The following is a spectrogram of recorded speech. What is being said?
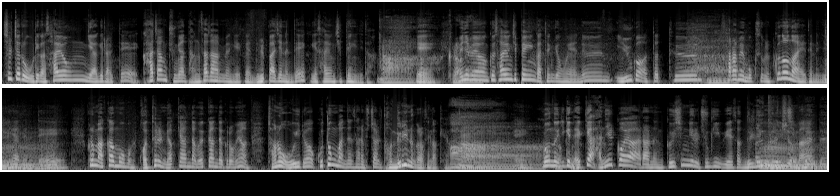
실제로 우리가 사형 이야기를 할 때 가장 중요한 당사자 한 명이 늘 빠지는데 그게 사형 집행입니다. 아, 예. 왜냐면 그 사형 집행인 같은 경우에는 이유가 어떻든 아. 사람의 목숨을 끊어놔야 되는 일을 음. 해야 되는데 그럼 아까 뭐, 뭐 버튼을 몇 개 한다 몇 개 한다 그러면 저는 오히려 고통받는 사람 숫자를 더 늘리는 거라고 생각해요. 아. 아. 네. 그거는 그렇구나. 이게 내게 아닐 거야라는 그 심리를 주기 위해서 늘리고 그렇죠. 있지만 네, 네.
